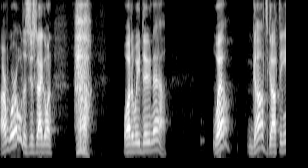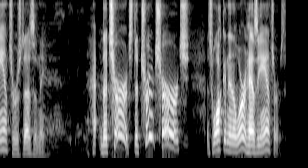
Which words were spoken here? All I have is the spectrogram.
Our world is just like going, What do we do now? Well, God's got the answers, doesn't He? The church, the true church that's walking in the Word, has the answers.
